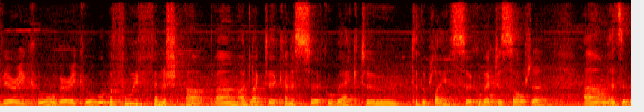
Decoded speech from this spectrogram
Very cool, very cool. Well, before we finish up, um, I'd like to kind of circle back to, to the place, circle back to Salta. Um, it's a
